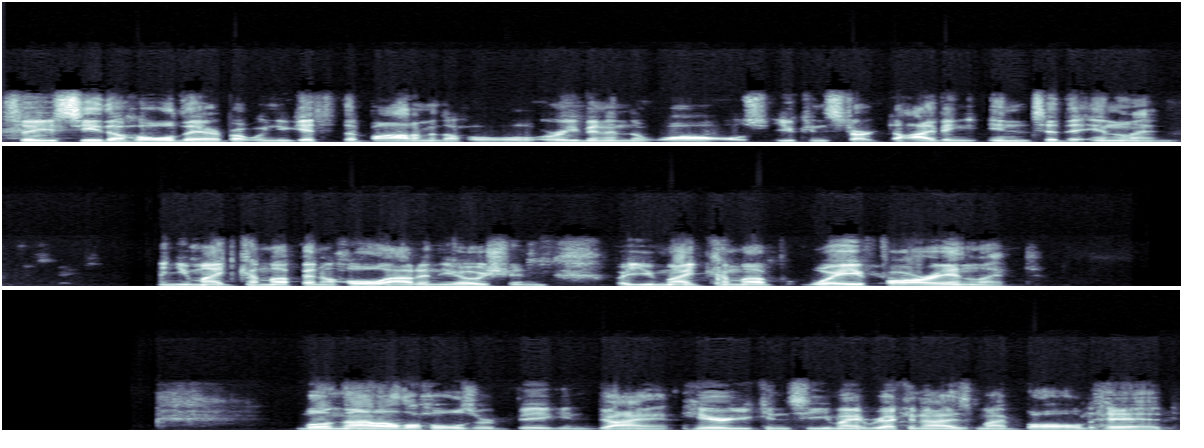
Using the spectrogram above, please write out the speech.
So you see the hole there, but when you get to the bottom of the hole, or even in the walls, you can start diving into the inland. And you might come up in a hole out in the ocean, but you might come up way far inland. Well, not all the holes are big and giant. Here you can see, you might recognize my bald head.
